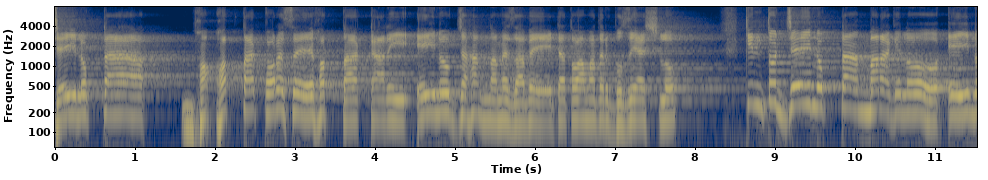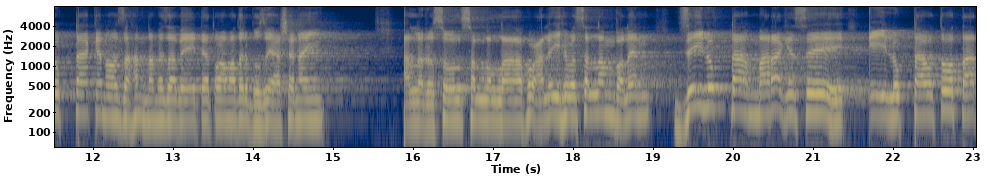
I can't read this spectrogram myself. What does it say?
যেই লোকটা হত্যা করেছে, হত্যাকারী, এই লোক জাহান নামে যাবে, এটা তো আমাদের বুঝে আসলো। কিন্তু যেই লোকটা মারা গেল, এই লোকটা কেন জাহান নামে যাবে, এটা তো আমাদের বুঝে আসে নাই। আল্লাহ রসুল সাল্লাহ আলাইহি ওয়াসাল্লাম বলেন, যেই লোকটা মারা গেছে, এই লোকটাও তো তার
